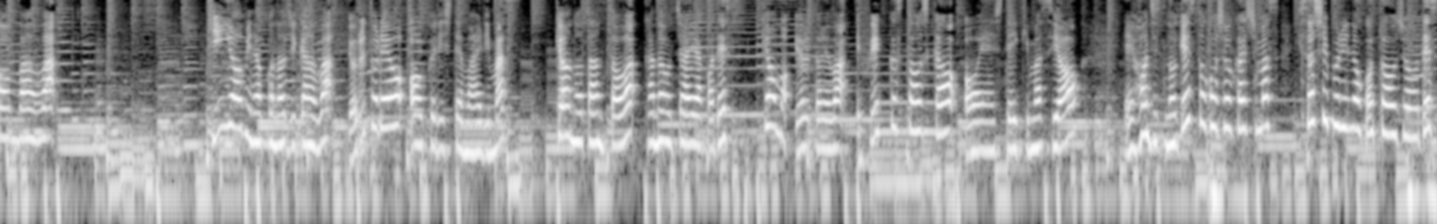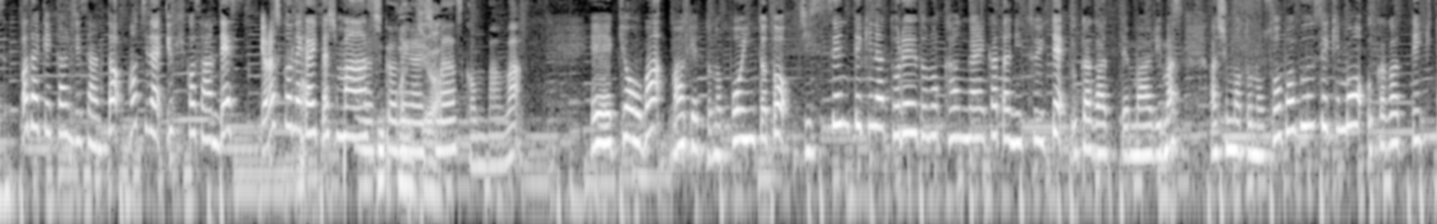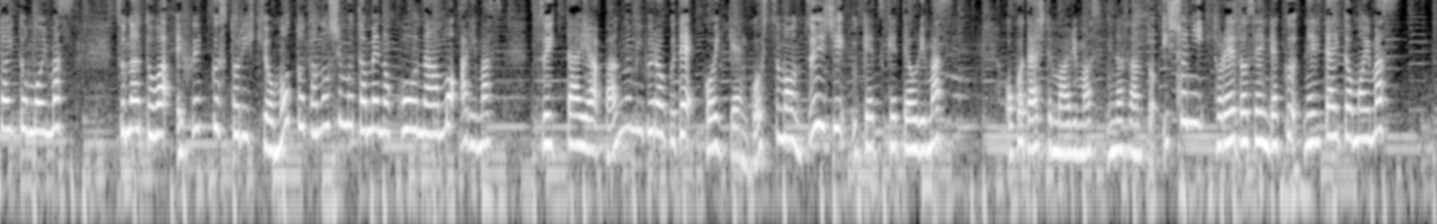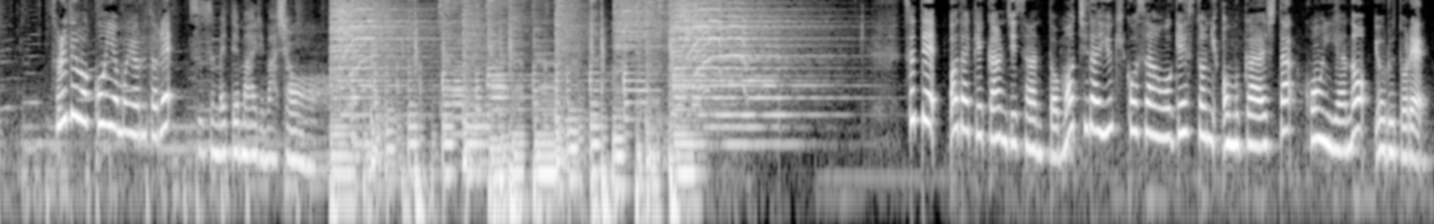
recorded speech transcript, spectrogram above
こんばんは。金曜日のこの時間は夜トレをお送りしてまいります。今日の担当は金内彩子です。今日も夜トレは FX 投資家を応援していきますよ、えー、本日のゲストをご紹介します。久しぶりのご登場です。小竹幹二さんと持田由紀子さんです。よろしくお願いいたします。よろしくお願いします。こんばんは。えー、今日はマーケットのポイントと実践的なトレードの考え方について伺ってまいります。足元の相場分析も伺っていきたいと思いますその後は FX 取引をもっと楽しむためのコーナーもあります。ツイッターや番組ブログでご意見ご質問随時受け付けております。お答えしてまいります。皆さんと一緒にトレード戦略練りたいと思います。それでは今夜も夜トレ進めてまいりましょう。さて、小竹幹二さんと持田由紀子さんをゲストにお迎えした今夜の夜トレ。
